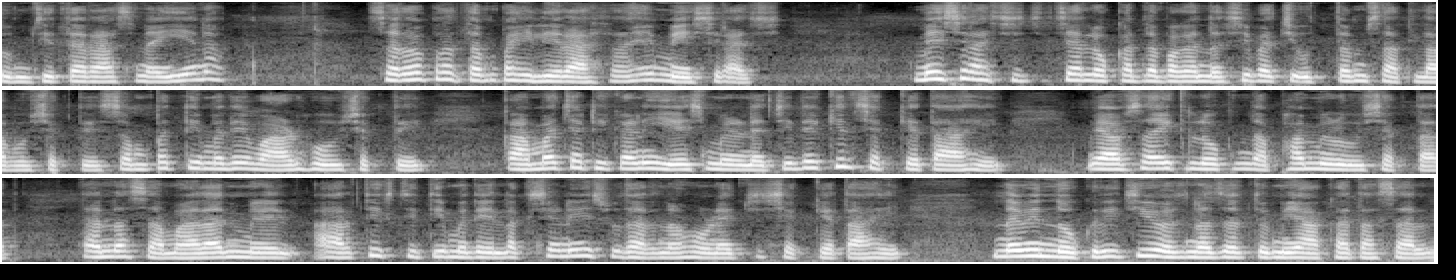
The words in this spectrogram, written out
तुमची तर रास नाही आहे ना? सर्वप्रथम पहिली रास आहे मेष राशी. मेष राशीच्या लोकांना बघा नशिबाची उत्तम साथ लाभू शकते. संपत्तीमध्ये वाढ होऊ शकते. कामाच्या ठिकाणी यश मिळण्याची देखील शक्यता आहे. व्यावसायिक लोक नफा मिळवू शकतात. त्यांना समाधान मिळेल. आर्थिक स्थितीमध्ये लक्षणीय सुधारणा होण्याची शक्यता आहे. नवीन नोकरीची योजना जर तुम्ही आखत असाल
